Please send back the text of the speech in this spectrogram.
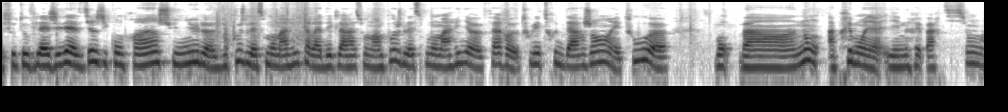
s'autoflageller à se dire j'y comprends rien, je suis nulle. Du coup, je laisse mon mari faire la déclaration d'impôt, je laisse mon mari faire tous les trucs d'argent et tout. bon, ben non. Après, bon, il y, y, a une répartition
